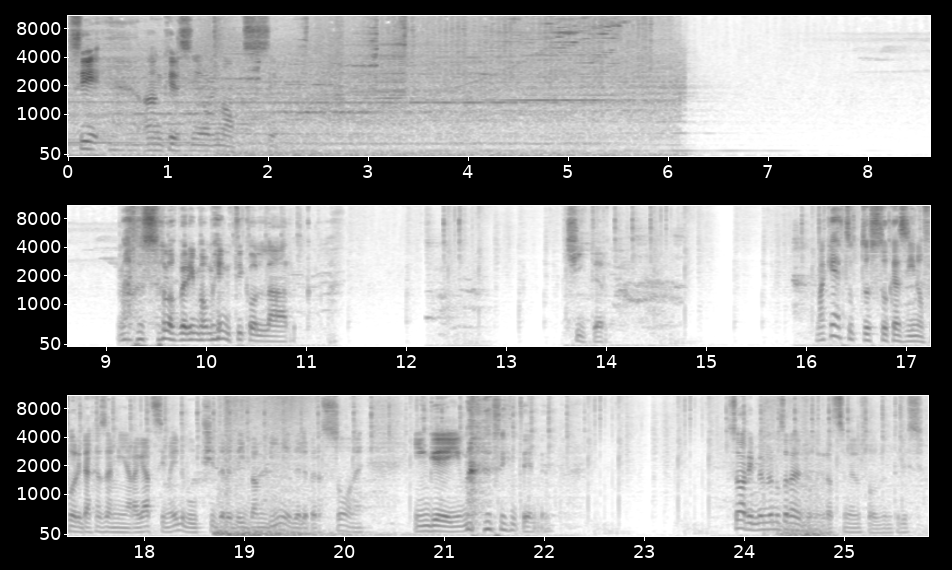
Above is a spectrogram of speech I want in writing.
Sì, anche il signor Nox, sì. Ma solo per i momenti con l'arco. Cheater. Ma che è tutto sto casino fuori da casa mia, ragazzi? Ma io devo uccidere dei bambini e delle persone. In game, si intende. Sorry, benvenuto nella regione, grazie mille, sono gentilissimo.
